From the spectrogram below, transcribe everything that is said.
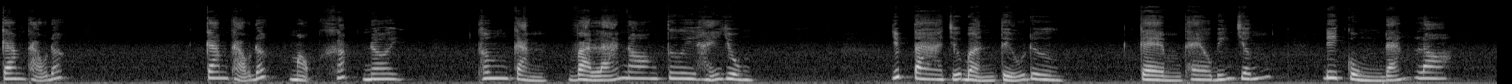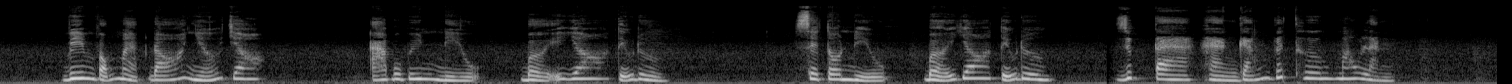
cam thảo đất. Cam thảo đất mọc khắp nơi. Thân cành và lá non tươi hãy dùng. Giúp ta chữa bệnh tiểu đường, kèm theo biến chứng, đi cùng đáng lo. Viêm võng mạc đó nhớ cho. Albumin niệu bởi do tiểu đường. Ceton niệu bởi do tiểu đường. Giúp ta hàn gắn vết thương mau lành.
